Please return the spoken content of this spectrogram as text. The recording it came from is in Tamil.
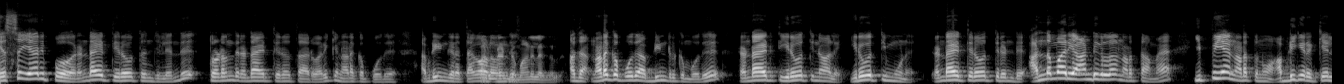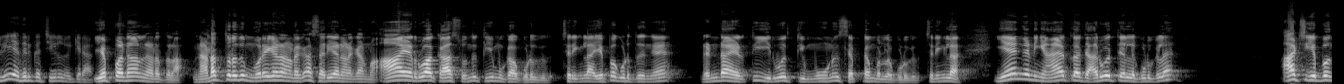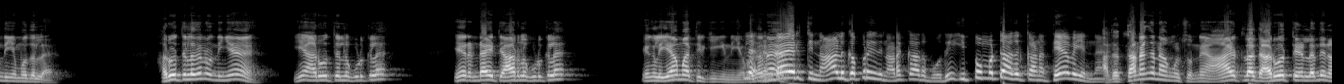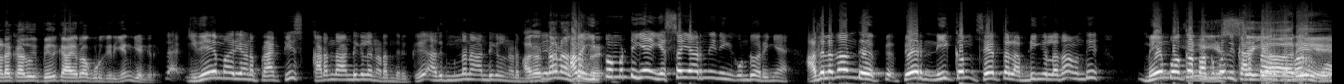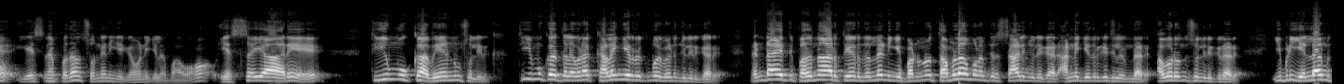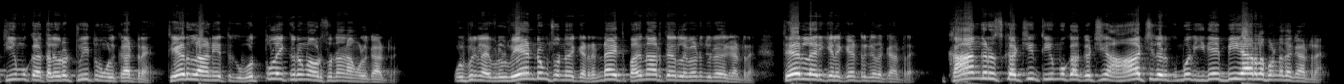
எஸ்ஐஆர் இப்போ ரெண்டாயிரத்தி இருபத்தஞ்சுலேருந்து தொடர்ந்து ரெண்டாயிரத்தி இருபத்தாறு வரைக்கும் நடக்க போகுது அப்படிங்கிற தகவலை வந்து மாநிலங்கள். அதான் நடக்க போகுது அப்படின்னு இருக்கும்போது ரெண்டாயிரத்தி இருபத்தி நாலு இருபத்தி மூணு ரெண்டாயிரத்தி இருபத்தி ரெண்டு அந்த மாதிரி ஆண்டுகள்லாம் நடத்தாம இப்போ ஏன் நடத்தணும் அப்படிங்கிற கேள்வியை எதிர்க்கட்சிகள் வைக்கிறாங்க. எப்பனாலும் நடத்தலாம். நடத்துறது முறையாக நடக்கா சரியா நடக்காம. ஆயிரம் ரூபாய் காசு வந்து திமுக கொடுக்குது. சரிங்களா? எப்போ கொடுத்துங்க ரெண்டாயிரத்தி இருபத்தி மூணு செப்டம்பரில் கொடுக்குது. சரிங்களா? ஏங்க நீங்கள் ஆயிரத்தி தொள்ளாயிரத்தி அறுபத்தேழில் கொடுக்கல? ஆட்சிக்கு எப்போ வந்தீங்க முதல்ல? அறுபத்தேழில் தானே வந்தீங்க? ஏன் அறுபத்தேழில் கொடுக்கல? ஏன் ரெண்டாயிரத்தி ஆறில் கொடுக்கல? எங்களை ஏமாத்திருக்கீங்க நீங்கள் ரெண்டாயிரத்தி நாலுக்கு அப்புறம் இது நடக்காத போது இப்போ மட்டும் அதற்கான தேவை என்ன? அதை தானங்க நான் உங்களுக்கு சொன்னேன். ஆயிரத்தி தொள்ளாயிரத்தி அறுபத்தேழுலேருந்து நடக்காது. இப்போ எதுக்கு ஆயிரம் ரூபாய் கொடுக்குறீங்கன்னு கேட்குறேன் இல்ல, இதே மாதிரியான பிராக்டிஸ் கடந்த ஆண்டுகள்ல நடந்திருக்கு. அதுக்கு முந்தின ஆண்டுகள் நடந்திருக்கு. நான் ஆனா. இப்ப மட்டும் ஏன் எஸ்ஐஆர்னு நீங்க கொண்டு வர்றீங்க அதுலதான் இந்த பே- பேர் நீக்கம் சேர்த்தல் அப்படிங்கறத தான் வந்து மேம்போக்கா பார்க்கும்போது எஸ்ஐஆரே இப்பதான் சொன்னேன் நீங்க கவனிக்கல பாவம். எஸ்ஐஆரே திமுக வேணும்னு சொல்லியிருக்கு. திமுக தலைவராக கலைஞர் இருக்கும்போது வேணும்னு சொல்லியிருக்காரு. ரெண்டாயிரத்தி பதினாறு தேர்தலில் நீங்கள் பண்ணணும் தமிழக முதலமைச்சர் ஸ்டாலின் சொல்லியிருக்காரு. அன்னைக்கு எதிர்க்கட்சியில் இருந்தார். அவர் வந்து சொல்லியிருக்கிறார். இப்படி எல்லாரும் திமுக தலைவரோட ட்வீட் உங்களுக்கு காட்டுறேன். தேர்தல் ஆணையத்துக்கு ஒத்துழைக்கணும்னு அவர் சொன்னார் நான் உங்களுக்கு காட்டுறேன். உங்களுக்கு புரியல இவர்கள் வேண்டும் சொன்னதை கேட்டேன் ரெண்டாயிரத்தி பதினாறு தேர்தலில் வேணும்னு சொன்னதை காட்டுறேன். தேர்தல் அறிக்கையில் கேட்டிருக்கிறத காட்டுறேன். காங்கிரஸ் கட்சியும் திமுக கட்சியும் ஆட்சியில் இருக்கும்போது இதே பீகாரில் பண்ணதை காட்டுறேன்.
